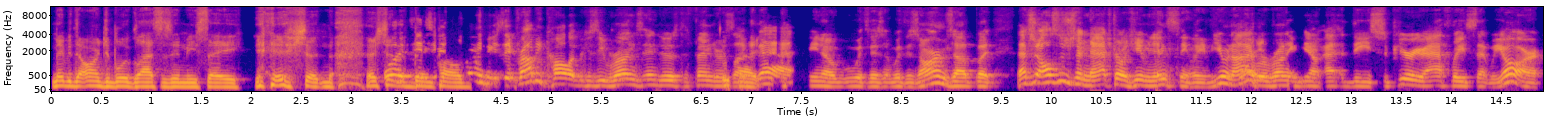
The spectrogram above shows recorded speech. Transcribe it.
maybe the orange and blue glasses in me say it shouldn't, it shouldn't Well, have been called. funny because they probably call it because he runs into his defenders like that, you know, with his with his arms up. But that's also just a natural human instinct. Like if you and I Right. were running, you know, at the superior athletes that we are,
